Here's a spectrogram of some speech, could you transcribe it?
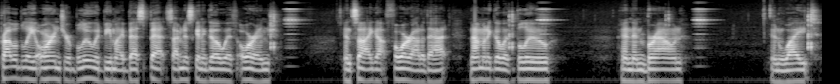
Probably orange or blue would be my best bet, so I'm just going to go with orange. And so I got four out of that. Now I'm going to go with blue, and then brown, and white,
